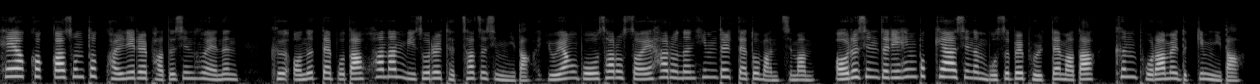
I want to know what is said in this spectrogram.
헤어컷과 손톱 관리를 받으신 후에는 그 어느 때보다 환한 미소를 되찾으십니다. 요양보호사로서의 하루는 힘들 때도 많지만 어르신들이 행복해 하시는 모습을 볼 때마다 큰 보람을 느낍니다.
